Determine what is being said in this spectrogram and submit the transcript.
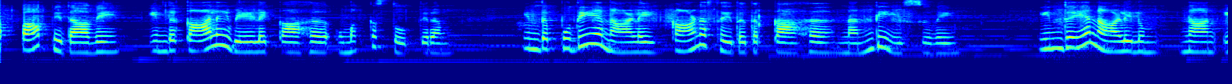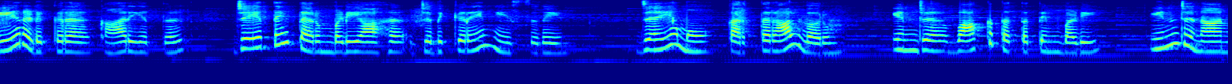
அப்பா பிதாவே இந்த காலை வேலைக்காக உமக்கு ஸ்தோத்திரம். இந்த புதிய நாளை காண செய்ததற்காக நன்றி இயேசுவே. இன்றைய நாளிலும் நான் ஏறெடுக்கிற காரியத்தில் ஜெயத்தை தரும்படியாக ஜெபிக்கிறேன் இயேசுவே. ஜெயமோ கர்த்தரால் வரும் என்ற வாக்கு தத்தத்தின்படி இன்று நான்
